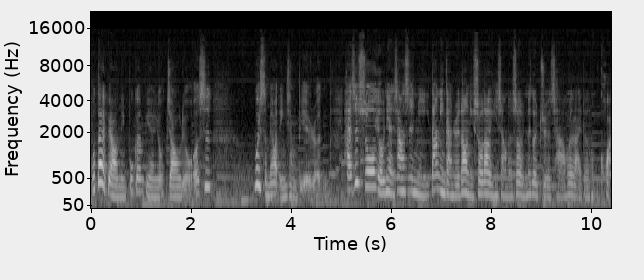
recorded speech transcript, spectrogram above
不代表你不跟别人有交流，而是为什么要影响别人？还是说有点像是你，当你感觉到你受到影响的时候，你那个觉察会来得很快，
